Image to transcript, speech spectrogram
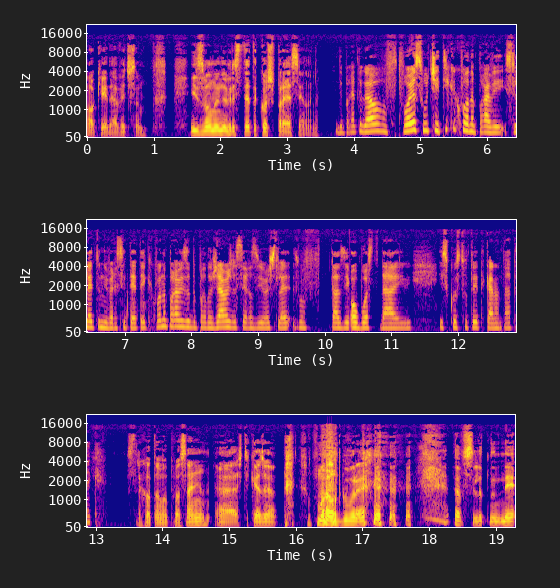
окей, да, вече съм извън университета, какво ще правя сега, нали? Добре, тогава в твоя случай ти какво направи след университета и какво направи за да продължаваш да се развиваш след, в тази област, да, и изкуството и така нататък? Страхотен въпрос, Аня. А, ще кажа, моят отговор е абсолютно не,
